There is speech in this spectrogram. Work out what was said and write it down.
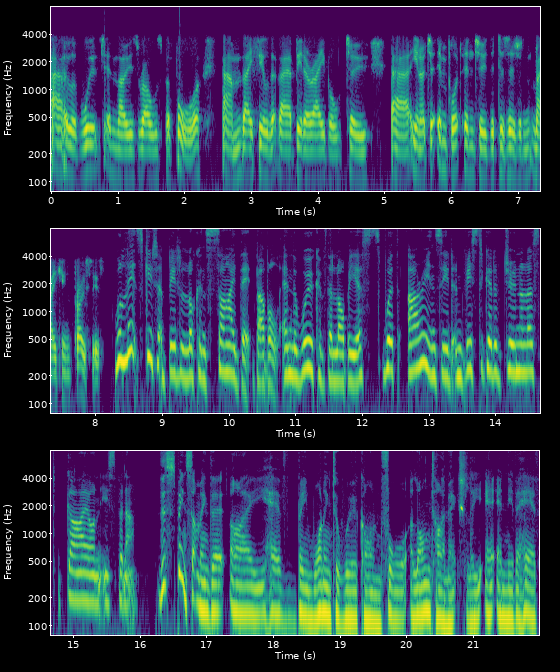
uh, who have worked in those roles before, um, they feel that they are better able to, uh, you know, to input into the decision-making process. Well, let's get a better look inside that bubble and the work of the lobbyists with RNZ investigative journalist Guyon Espiner. This has been something that I have been wanting to work on for a long time, actually, and, and never have.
